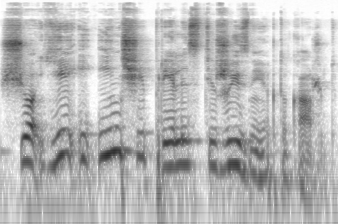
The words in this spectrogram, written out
що є і інші прелісті житті, як то кажуть.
